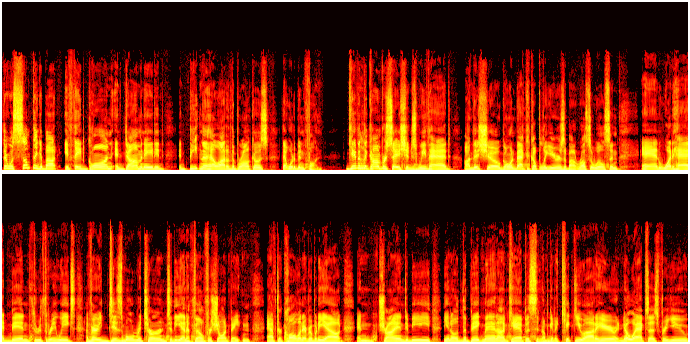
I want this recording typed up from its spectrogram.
there was something about if they'd gone and dominated and beaten the hell out of the Broncos, that would have been fun. Given the hmm. conversations we've had on this show going back a couple of years about Russell Wilson and what had been through three weeks a very dismal return to the NFL for Sean Payton after calling everybody out and trying to be, you know, the big man on campus and I'm going to kick you out of here and no access for you.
